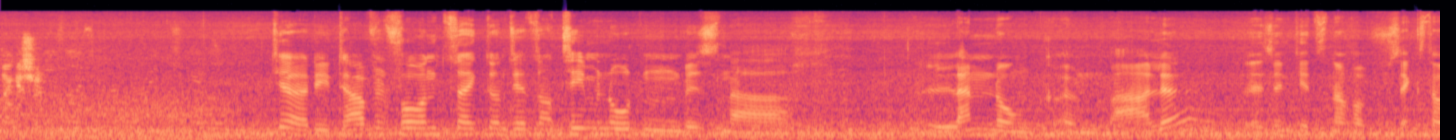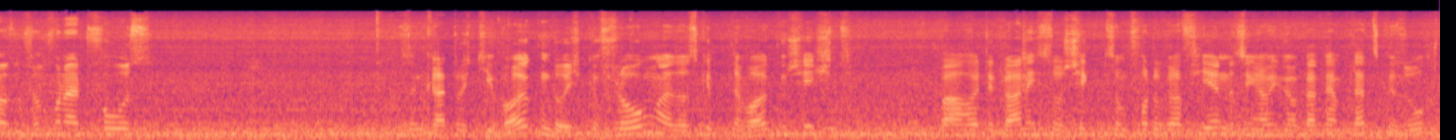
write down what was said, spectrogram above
Dankeschön. Tja, die Tafel vor uns zeigt uns jetzt noch 10 Minuten bis nach Landung in Male. Wir sind jetzt noch auf 6500 Fuß. Wir sind gerade durch die Wolken durchgeflogen, also es gibt eine Wolkenschicht. War heute gar nicht so schick zum Fotografieren, deswegen habe ich mir gar keinen Platz gesucht.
